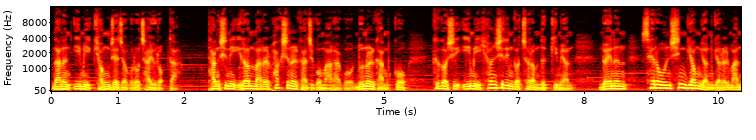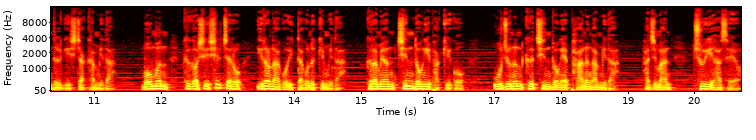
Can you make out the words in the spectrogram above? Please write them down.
나는 이미 경제적으로 자유롭다. 당신이 이런 말을 확신을 가지고 말하고 눈을 감고 그것이 이미 현실인 것처럼 느끼면 뇌는 새로운 신경 연결을 만들기 시작합니다. 몸은 그것이 실제로 일어나고 있다고 느낍니다. 그러면 진동이 바뀌고 우주는 그 진동에 반응합니다. 하지만 주의하세요.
